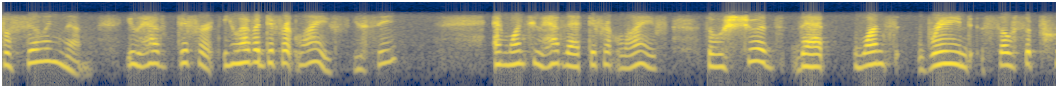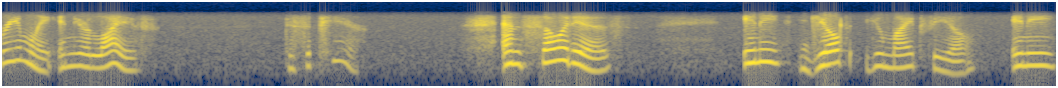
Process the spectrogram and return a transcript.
fulfilling them. You have different you have a different life, you see? And once you have that different life, those shoulds that once reigned so supremely in your life disappear. And so it is any guilt you might feel, any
